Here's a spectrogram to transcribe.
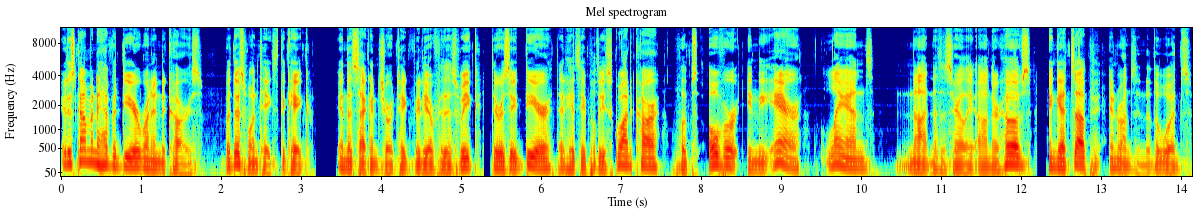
It is common to have a deer run into cars, but this one takes the cake. In the second short take video for this week, there is a deer that hits a police squad car, flips over in the air, lands, not necessarily on their hooves, and gets up and runs into the woods.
